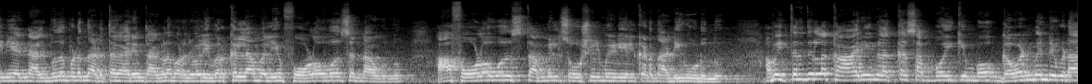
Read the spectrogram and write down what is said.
ഇനി എന്നെ അത്ഭുതപ്പെടുന്ന അടുത്ത കാര്യം താങ്കൾ പറഞ്ഞ പോലെ ഇവർക്കെല്ലാം വലിയ ഫോളോവേഴ്സ് ഉണ്ടാകുന്നു. ആ ഫോളോവേഴ്സ് തമ്മിൽ സോഷ്യൽ മീഡിയയിൽ കിടന്ന് അടികൂടുന്നു അപ്പോൾ ഇത്തരത്തിലുള്ള കാര്യങ്ങളൊക്കെ സംഭവിക്കുമ്പോൾ ഗവൺമെന്റ് ഇവിടെ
